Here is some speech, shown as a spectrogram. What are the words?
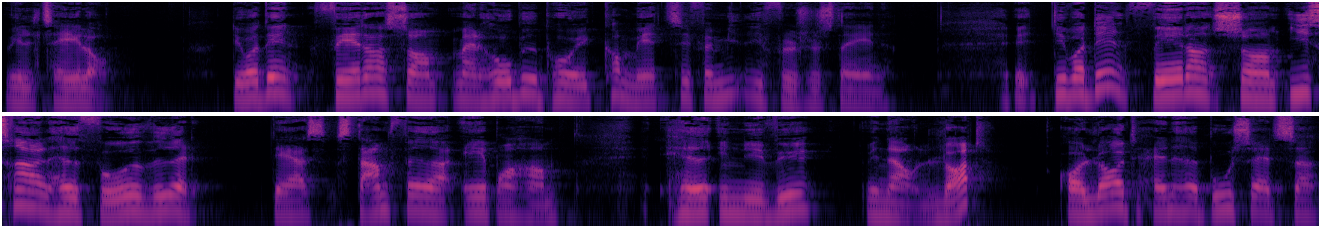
ville tale om. Det var den fætter, som man håbede på ikke kom med til familiefødselsdagene. Øh, det var den fætter, som Israel havde fået ved at deres stamfader Abraham havde en nevø ved navn Lot, og Lot han havde bosat sig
